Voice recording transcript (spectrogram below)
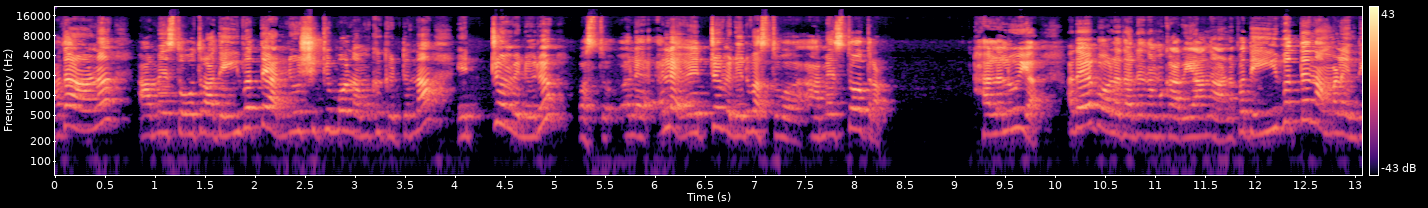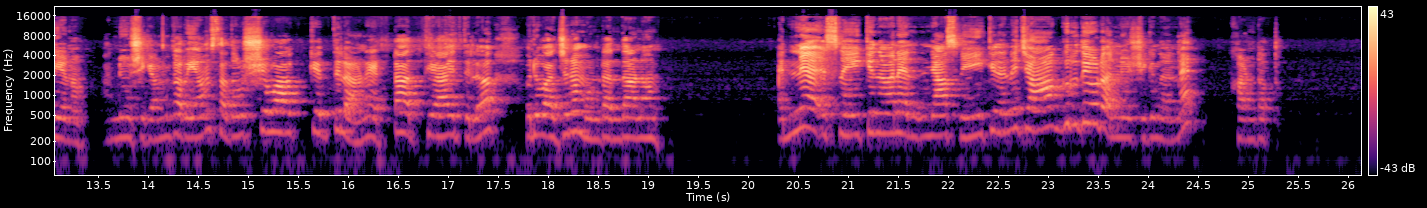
അതാണ് ആമേ സ്തോത്ര. ദൈവത്തെ അന്വേഷിക്കുമ്പോൾ നമുക്ക് കിട്ടുന്ന ഏറ്റവും വലിയൊരു വസ്തു അല്ലെ? അല്ലെ? ഏറ്റവും വലിയൊരു വസ്തു ആമേ സ്തോത്രം. ഹലലൂയ അതേപോലെ തന്നെ നമുക്കറിയാവുന്നതാണ്. അപ്പോൾ ദൈവത്തെ നമ്മൾ എന്ത് ചെയ്യണം? അന്വേഷിക്കണം. നമുക്കറിയാം സദൃശ്യവാക്യത്തിലാണ് എട്ടാം അധ്യായത്തിൽ ഒരു വചനമുണ്ട്. എന്താണ്? എന്നെ സ്നേഹിക്കുന്നവനെ ഞാൻ സ്നേഹിക്കുന്നതിനെ ജാഗ്രതയോടെ അന്വേഷിക്കുന്നതിനെ കണ്ടെത്തും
